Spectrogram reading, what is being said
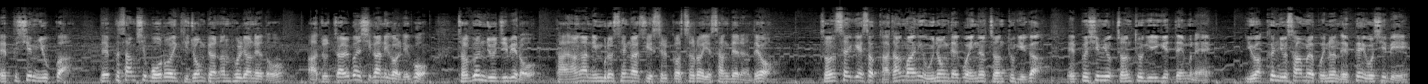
F-16과 F-35로의 기종 변환 훈련에도 아주 짧은 시간이 걸리고 적은 유지비로 다양한 임무를 수행할 수 있을 것으로 예상되는데요. 전 세계에서 가장 많이 운용되고 있는 전투기가 F-16 전투기이기 때문에 이와 큰 유사함을 보이는 FA-50이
